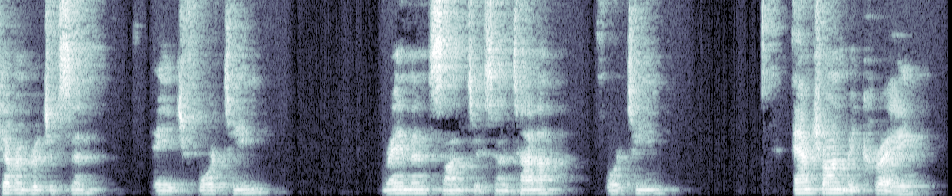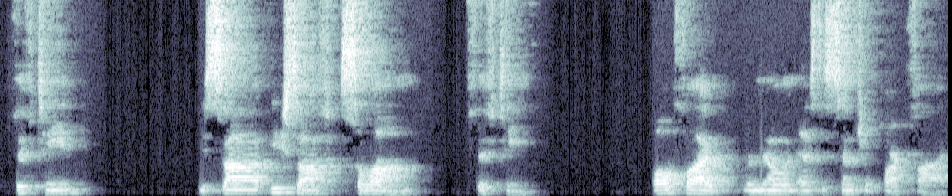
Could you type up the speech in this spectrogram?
Kevin Richardson, age 14. Raymond Santana, 14. Antron McCray, 15. Yusef Salaam, 15. All five were known as the Central Park Five.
